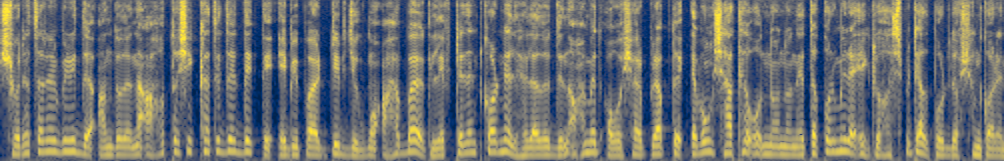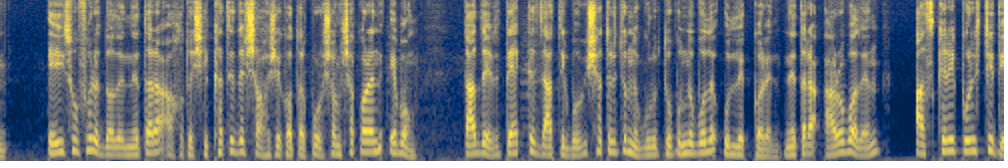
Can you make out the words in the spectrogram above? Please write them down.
স্বৈরাচারের বিরুদ্ধে আন্দোলনে আহত শিক্ষার্থীদের দেখতে এবি পার্টির যুগ্ম আহ্বায়ক লেফটেন্যান্ট কর্নেল হেলালুদ্দিন আহমেদ অবসরপ্রাপ্ত এবং সাথে অন্যান্য নেতাকর্মীরা একটি হসপিটাল পরিদর্শন করেন। এই সফরে দলের নেতারা আহত শিক্ষার্থীদের সাহসিকতার প্রশংসা করেন এবং তাদের ত্যাগকে জাতির ভবিষ্যতের জন্য গুরুত্বপূর্ণ বলে উল্লেখ করেন। নেতারা আরও বলেন আজকের এই পরিস্থিতি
